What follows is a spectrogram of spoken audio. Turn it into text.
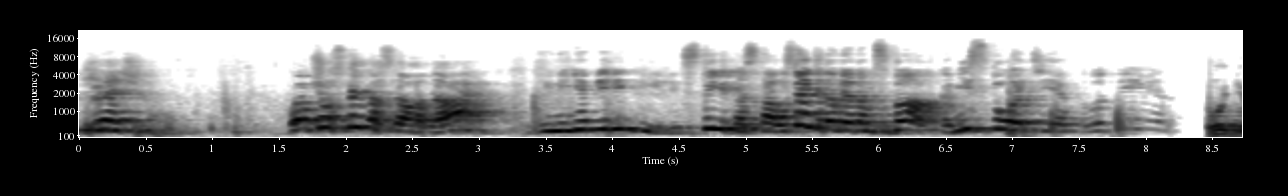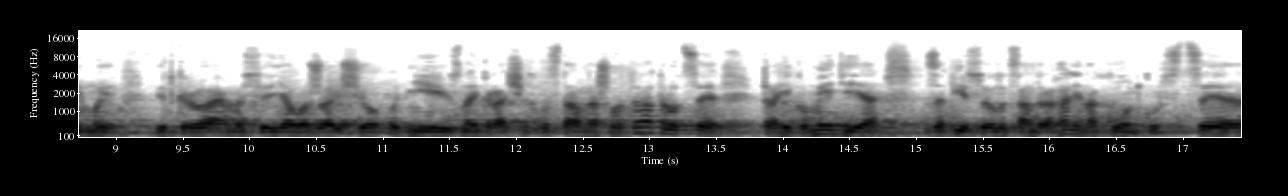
Женщина, вам что, стыдно стало, да? Вы меня перебили. Стыдно стало. Станьте там рядом с бабками и стойте. Вот Сьогодні ми відкриваємося. Я вважаю, що однією з найкращих вистав нашого театру це трагікомедія за п'єсою Олександра Галіна Конкурс. Це,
